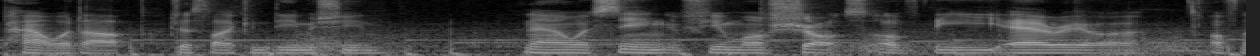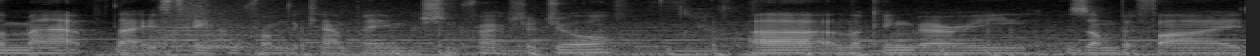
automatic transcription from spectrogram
powered up, just like in Die Maschine. Now we're seeing a few more shots of the area of the map that is taken from the campaign mission Fractured Jaw. Uh, looking very zombified.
